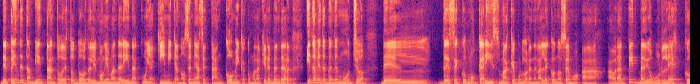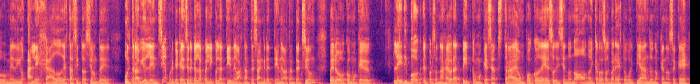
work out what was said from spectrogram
depende también tanto de estos dos, de limón y mandarina, cuya química no se me hace tan cómica como la quieren vender, y también depende mucho del, de ese como carisma que por lo general le conocemos a, a Brad Pitt, medio burlesco, medio alejado de esta situación de ultraviolencia, porque hay que decir que la película tiene bastante sangre, tiene bastante acción, pero como que Ladybug, el personaje de Brad Pitt, como que se abstrae un poco de eso diciendo, no, no hay que resolver esto golpeándonos, que no sé qué.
